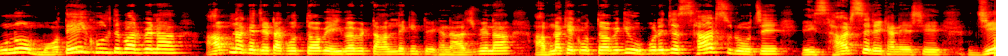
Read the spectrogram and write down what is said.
কোনো মতেই খুলতে পারবে না। আপনাকে যেটা করতে হবে, এইভাবে টানলে কিন্তু এখানে আসবে না। আপনাকে করতে হবে কি, উপরে যে সার্চ রয়েছে, এই সার্চের এখানে এসে যে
